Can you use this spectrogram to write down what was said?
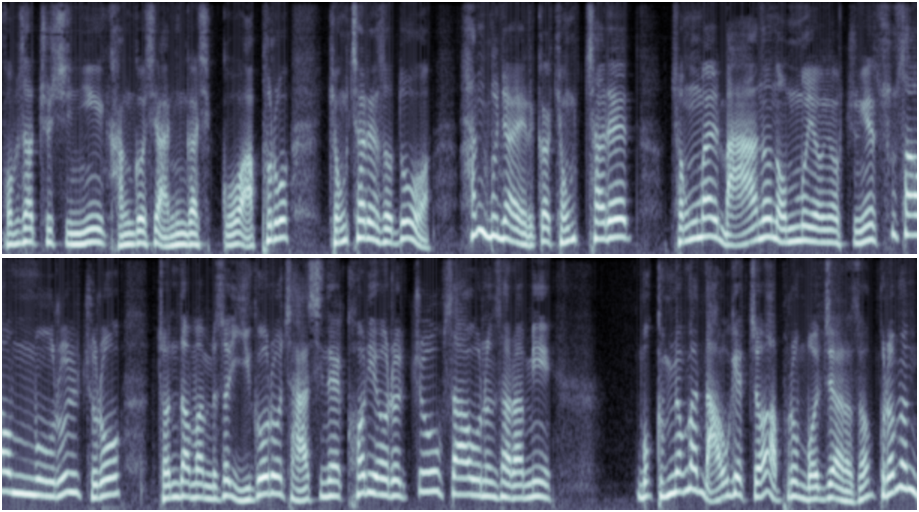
검사 출신이 간 것이 아닌가 싶고 앞으로 경찰에서도 한 분야에 그러니까 경찰의 정말 많은 업무 영역 중에 수사 업무를 주로 전담하면서 이거로 자신의 커리어를 쭉 쌓아오는 사람이 뭐 금명간 나오겠죠. 앞으로 멀지 않아서. 그러면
